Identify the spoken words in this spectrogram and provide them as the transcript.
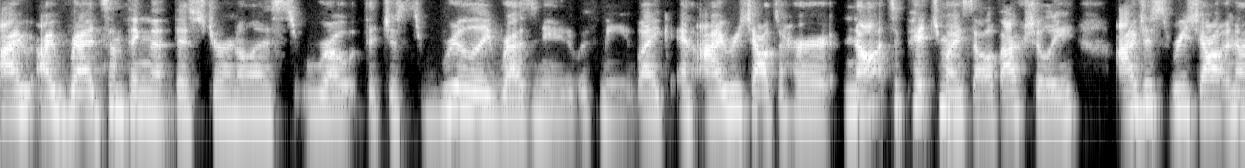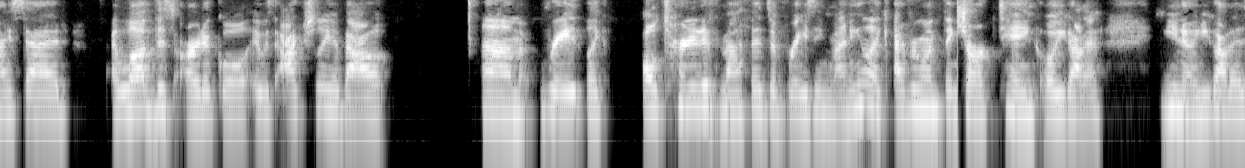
I, I read something that this journalist wrote that just really resonated with me. Like, and I reached out to her not to pitch myself, actually. I just reached out and I said, I love this article. It was actually about um rate like alternative methods of raising money. Like everyone thinks Shark Tank, oh, you gotta, you know, you gotta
